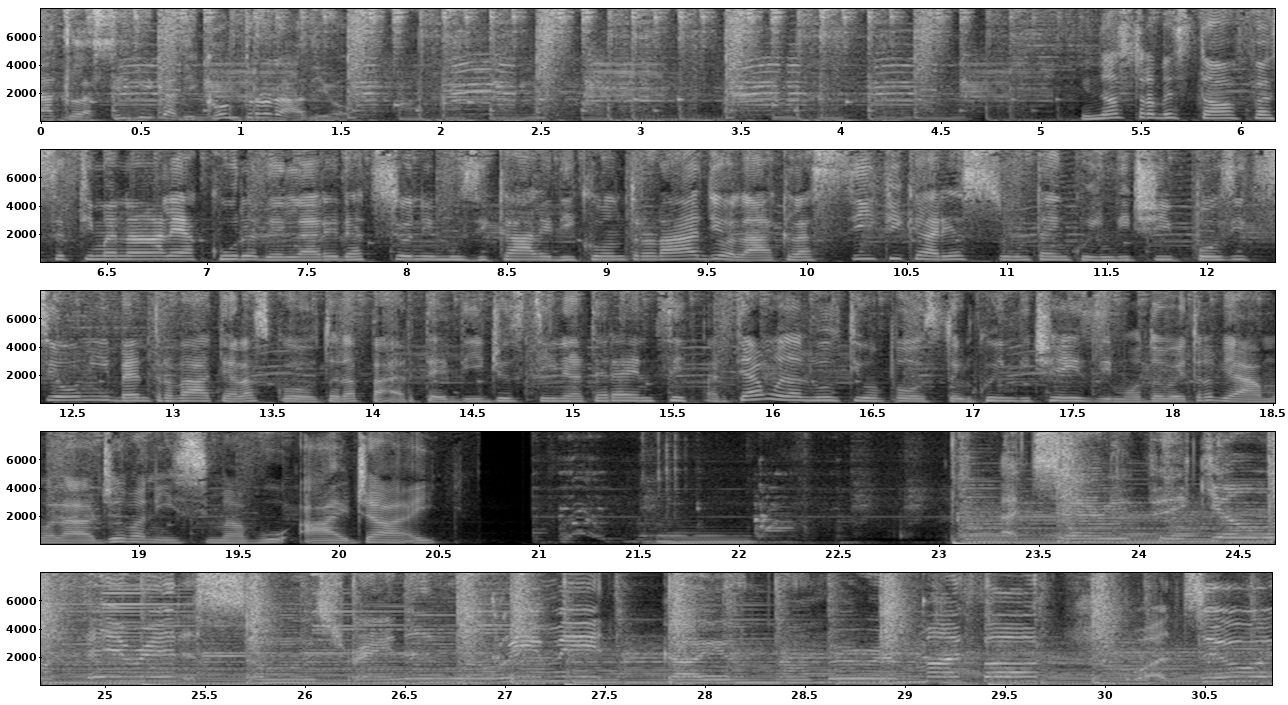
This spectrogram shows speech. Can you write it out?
la classifica di Controradio. Il nostro best of settimanale a cura della redazione musicale di Controradio, la classifica riassunta in 15 posizioni, ben trovate all'ascolto da parte di Giustina Terenzi. Partiamo dall'ultimo posto, il quindicesimo, dove troviamo la giovanissima V.I. Jai. I cherry pick, you're my favorite, it's always raining do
